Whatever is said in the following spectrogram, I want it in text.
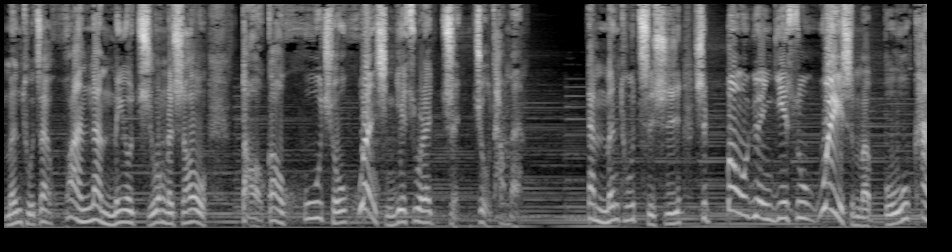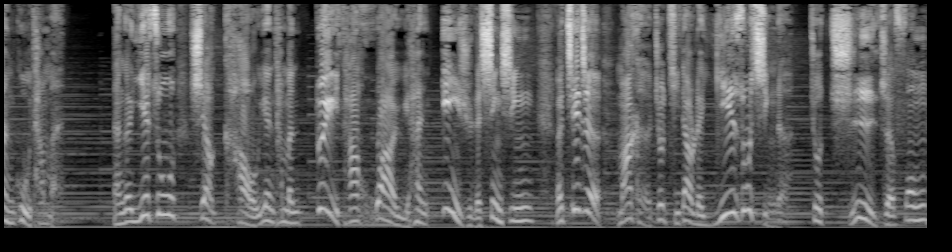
门徒在患难没有指望的时候，祷告呼求唤醒耶稣来拯救他们。但门徒此时是抱怨耶稣为什么不看顾他们，然而耶稣是要考验他们对他话语和应许的信心。而接着马可就提到了耶稣醒了，就斥着风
